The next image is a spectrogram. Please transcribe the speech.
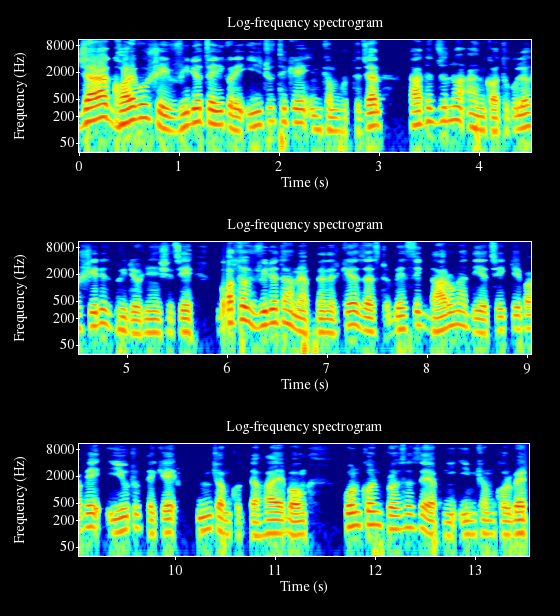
যারা ঘরে বসেই ভিডিও তৈরি করে ইউটিউব থেকে ইনকাম করতে চান, তাদের জন্য আমি কতগুলো সিরিজ ভিডিও নিয়ে এসেছি। গত ভিডিওতে আমি আপনাদেরকে জাস্ট বেসিক ধারণা দিয়েছি কীভাবে ইউটিউব থেকে ইনকাম করতে হয় এবং কোন কোন প্রসেসে আপনি ইনকাম করবেন।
